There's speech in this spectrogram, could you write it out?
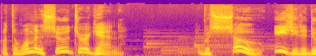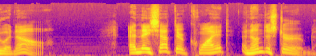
But the woman soothed her again. It was so easy to do it now. And they sat there quiet and undisturbed,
